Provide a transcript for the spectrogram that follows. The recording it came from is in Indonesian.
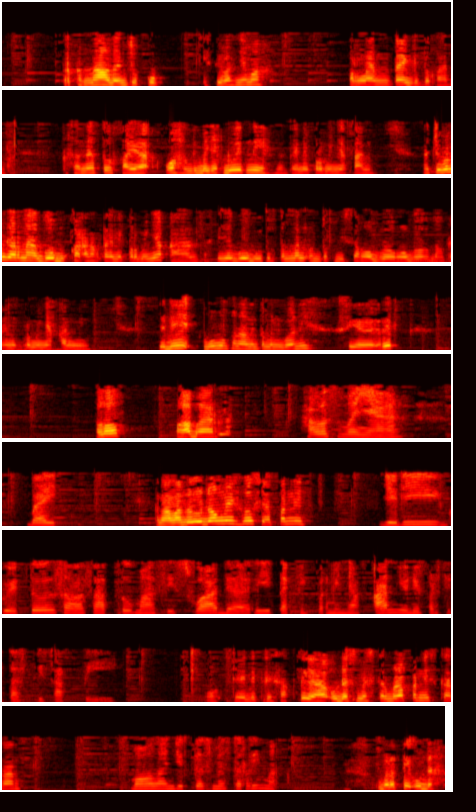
terkenal dan cukup istilahnya mah perlente gitu kan. Kesannya tuh kayak, wah nanti banyak duit nih, teknik perminyakan. Nah cuman karena gue bukan anak teknik perminyakan, pastinya gue butuh temen untuk bisa ngobrol-ngobrol tentang teknik perminyakan nih. Jadi gue mau kenalin temen gue nih, si Rit. Halo, apa kabar? Halo semuanya, baik. Kenalan dulu dong nih, lu siapa nih? Jadi gue tuh salah satu mahasiswa dari Teknik Perminyakan Universitas Trisakti. Oke, di Trisakti ya. Udah semester berapa nih sekarang? Mau lanjut ke semester 5. Berarti udah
